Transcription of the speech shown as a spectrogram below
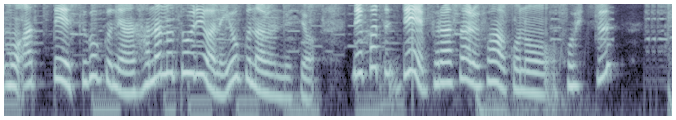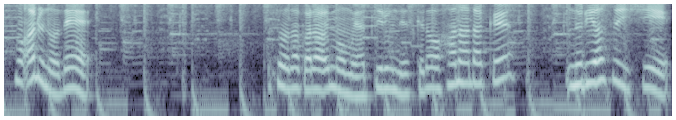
もあって、すごくね、鼻の通りがね、良くなるんですよ。で、かつ、で、プラスアルファ、この保湿？もあるので、そう、だから今もやってるんですけど、鼻だけ塗りやすいし、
